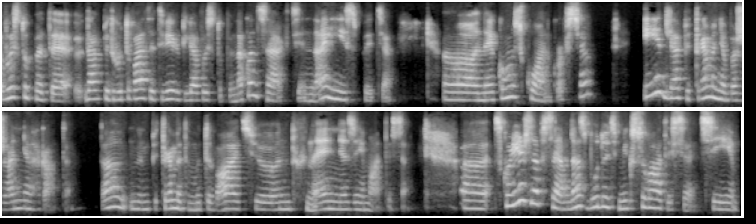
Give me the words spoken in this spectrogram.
виступити, підготувати твір для виступу на концерті, на іспиті, е, на якомусь конкурсі, і для підтримання бажання грати, да, підтримати мотивацію, натхнення, займатися. Е, Скоріше за все, в нас будуть міксуватися ці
